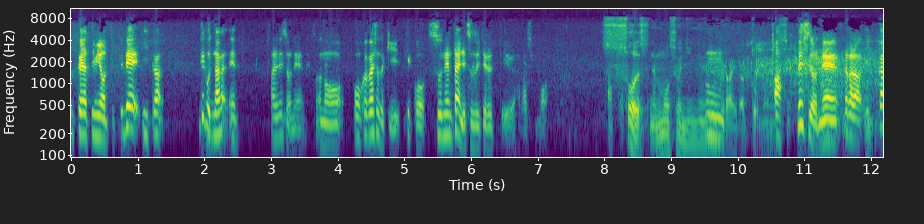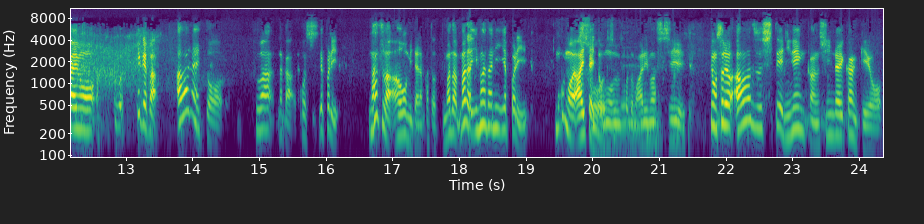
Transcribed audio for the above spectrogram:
一回やってみようって言って、で、いいか、結構長い、え、あれですよね。あの、お伺いしたとき、結構数年単位で続いてるっていう話も。そうですね、もうすぐ2年ぐらいだと思いあます。、ですよね。だから、一回も、結構やっぱ、会わないと不安、なんか、こう、やっぱり、まずは会おうみたいな方って、まだ、まだ未だにやっぱり、僕も会いたいと思うこともありますし、でもそれを会わずして2年間信頼関係を、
